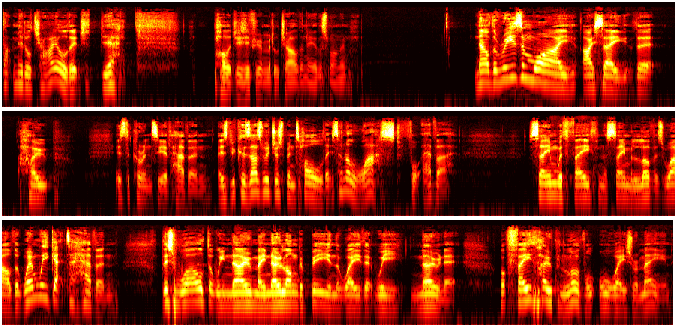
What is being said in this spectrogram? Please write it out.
that middle child, it just, yeah. Apologies if you're a middle child in here this morning. Now, the reason why I say that hope is the currency of heaven is because, as we've just been told, it's going to last forever. Same with faith and the same with love as well. That when we get to heaven, this world that we know may no longer be in the way that we known it, but faith, hope, and love will always remain.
